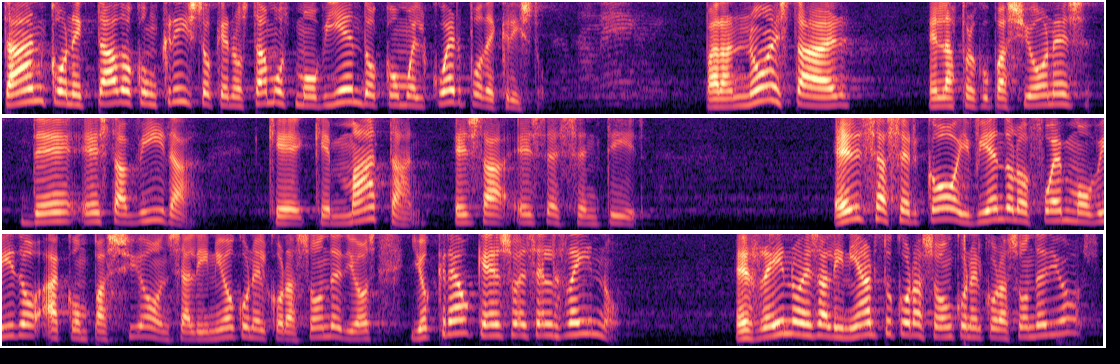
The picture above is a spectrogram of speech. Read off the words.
tan conectado con Cristo que nos estamos moviendo como el cuerpo de Cristo. Para no estar en las preocupaciones de esta vida que, matan esa, ese sentir. Él se acercó y viéndolo fue movido a compasión, se alineó con el corazón de Dios. Yo creo que eso es el reino. El reino es alinear tu corazón con el corazón de Dios.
